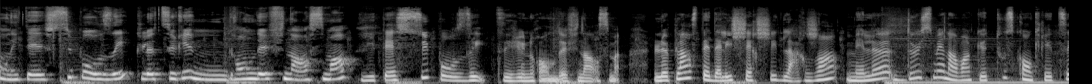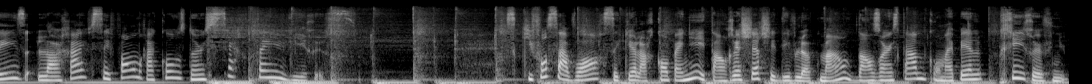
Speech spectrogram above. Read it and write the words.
on était supposé clôturer une ronde de financement. Il était supposé tirer une ronde de financement. Le plan, c'était d'aller chercher de l'argent, mais là, deux semaines avant que tout se concrétise, leur rêve s'effondre à cause d'un certain virus qu'il faut savoir, c'est que leur compagnie est en recherche et développement dans un stade qu'on appelle pré-revenu.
